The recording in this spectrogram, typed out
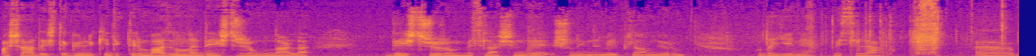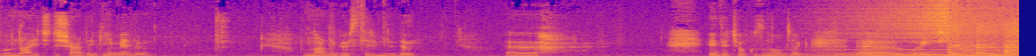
Aşağıda işte günlük yediklerim bazen onları değiştiriyorum bunlarla. Değiştiriyorum. Mesela şimdi şunu indirmeyi planlıyorum. Bu da yeni mesela. Ee, bunu daha hiç dışarıda giymedim. Bunları da göstereyim dedim. Ee, Video çok uzun olacak. Ee, bu H&M'in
